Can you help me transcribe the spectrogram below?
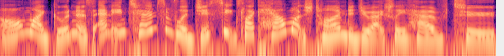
Oh my goodness. And in terms of logistics, like how much time did you actually have to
